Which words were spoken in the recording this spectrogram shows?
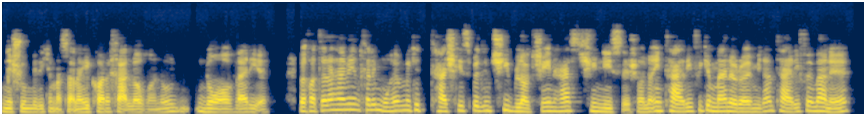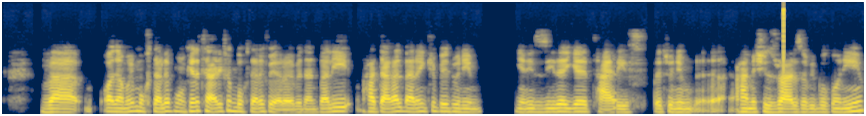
نشون میده که مثلا یه کار خلاقانه و نوآوریه. به خاطر همین خیلی مهمه که تشخیص بدیم چی بلاکچین هست چی نیستش. حالا این تعریفی که من ارائه میدم تعریف منه و های مختلف ممکنه تعریف مختلف ارائه بدن. ولی حداقل برای اینکه بدونیم یعنی زیر یه تعریف بتونیم همه چیز رو ارزیابی بکنیم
